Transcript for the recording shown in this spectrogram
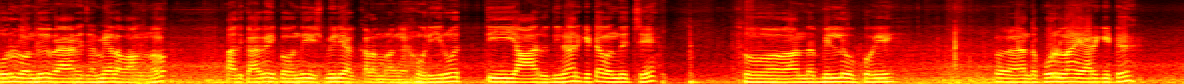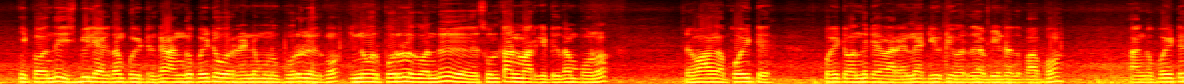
பொருள் வந்து வேறு ஜமியாவில் வாங்கணும். அதுக்காக இப்போ வந்து இஷ்பீலியாவுக்கு கிளம்புறாங்க. ஒரு இருபத்தி ஆறு தினார் கிட்ட வந்துச்சு. ஸோ அந்த பில்லு போய் அந்த பொருள்லாம் இறக்கிட்டு இப்போ வந்து இஸ்பிலியாவுக்கு தான் போயிட்டுருக்கேன். அங்கே போயிட்டு ஒரு ரெண்டு மூணு பொருள் இருக்கும். இன்னொரு பொருளுக்கு வந்து சுல்தான் மார்க்கெட்டுக்கு தான் போகணும். சரி வாங்க போயிட்டு போயிட்டு வந்துட்டு வேறு என்ன டியூட்டி வருது அப்படின்றத பார்ப்போம். அங்கே போயிட்டு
